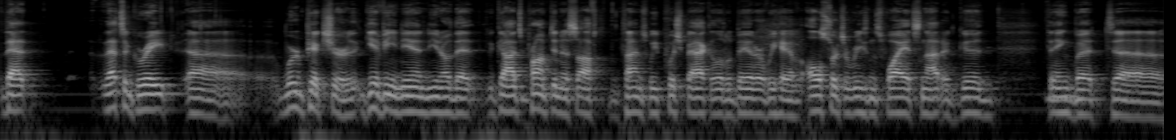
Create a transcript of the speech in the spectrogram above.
that that's a great uh, word picture giving in you know that god's prompting us. Oftentimes we push back a little bit or we have all sorts of reasons why it's not a good thing but uh,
